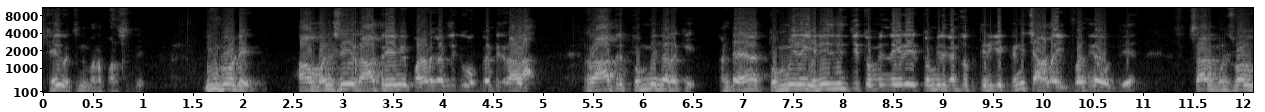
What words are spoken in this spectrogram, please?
స్టేజ్ వచ్చింది మన పరిస్థితి. ఇంకోటి ఆ మనిషి రాత్రి ఏమి పన్నెండు గంటలకి ఒక గంటకి రాలా? రాత్రి తొమ్మిదిన్నరకి. అంటే తొమ్మిది ఎనిమిది నుంచి తొమ్మిది తొమ్మిది గంటలకు తిరిగి కానీ చాలా ఇబ్బందిగా ఉంది. సార్ మున్సిపల్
